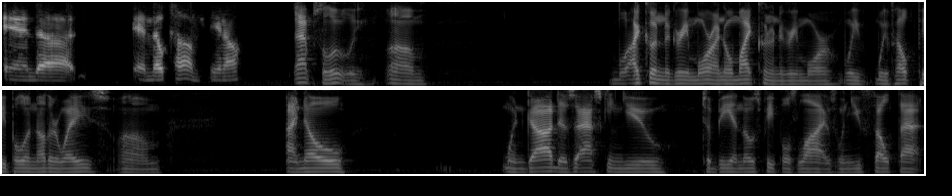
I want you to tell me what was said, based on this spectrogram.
and uh, and they'll come. You know. Absolutely. Um, well, I couldn't agree more. I know Mike couldn't agree more. We've we've helped people in other ways. Um, I know when God is asking you to be in those people's lives, when you felt that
